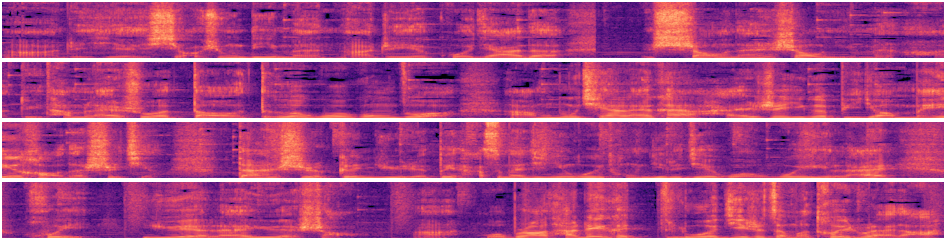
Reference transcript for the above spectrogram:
啊，这些小兄弟们啊，这些国家的。少男少女们啊，对他们来说，到德国工作啊，目前来看还是一个比较美好的事情。但是根据这贝塔斯曼基金会统计的结果，未来会越来越少啊！我不知道他这个逻辑是怎么推出来的啊，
